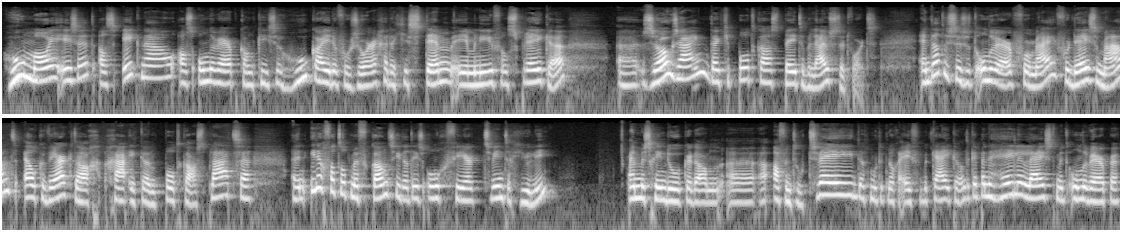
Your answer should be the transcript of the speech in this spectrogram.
hoe mooi is het als ik nou als onderwerp kan kiezen hoe kan je ervoor zorgen dat je stem en je manier van spreken uh, zo zijn dat je podcast beter beluisterd wordt. En dat is dus het onderwerp voor mij voor deze maand. Elke werkdag ga ik een podcast plaatsen. In ieder geval tot mijn vakantie, dat is ongeveer 20 juli. En misschien doe ik er dan uh, af en toe twee. Dat moet ik nog even bekijken. Want ik heb een hele lijst met onderwerpen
